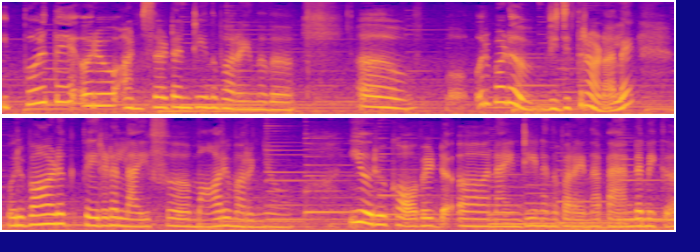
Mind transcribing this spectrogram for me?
ഇപ്പോഴത്തെ ഒരു അൺസേർട്ടന്റി എന്ന് പറയുന്നത് ഒരുപാട് വിചിത്രമാണ് അല്ലേ? ഒരുപാട് പേരുടെ ലൈഫ് മാറി മറിഞ്ഞു. ഈ ഒരു കോവിഡ് നയന്റീൻ എന്ന് പറയുന്ന പാൻഡമിക്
